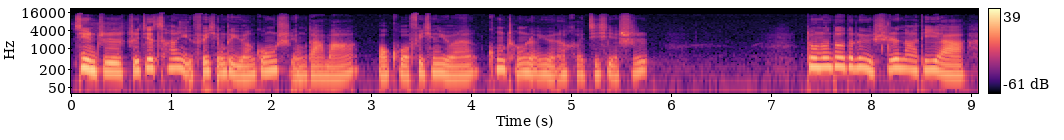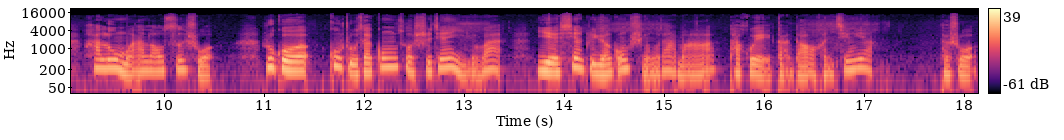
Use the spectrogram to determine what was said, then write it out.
禁止直接参与飞行的员工使用大麻，包括飞行员、空乘人员和机械师。多伦多的律师纳迪亚·哈鲁姆安劳斯说：“如果雇主在工作时间以外也限制员工使用大麻，他会感到很惊讶。”他说：“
